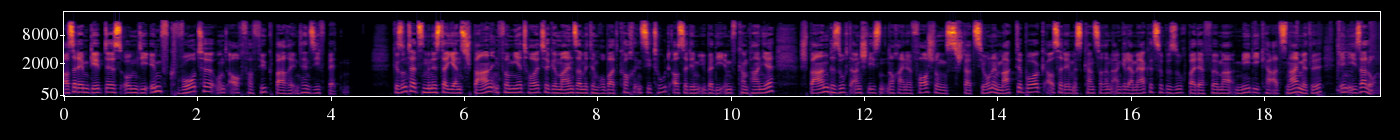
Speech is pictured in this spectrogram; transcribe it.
Außerdem geht es um die Impfquote und auch verfügbare Intensivstationen Intensivbetten. Gesundheitsminister Jens Spahn informiert heute gemeinsam mit dem Robert Koch Institut außerdem über die Impfkampagne. Spahn besucht anschließend noch eine Forschungsstation in Magdeburg. Außerdem ist Kanzlerin Angela Merkel zu Besuch bei der Firma Medica Arzneimittel in Iserlohn.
